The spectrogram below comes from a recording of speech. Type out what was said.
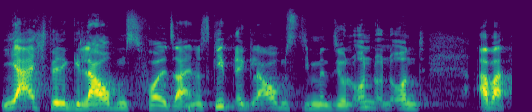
Ja, ich will glaubensvoll sein. Es gibt eine Glaubensdimension und, und, und. Aber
